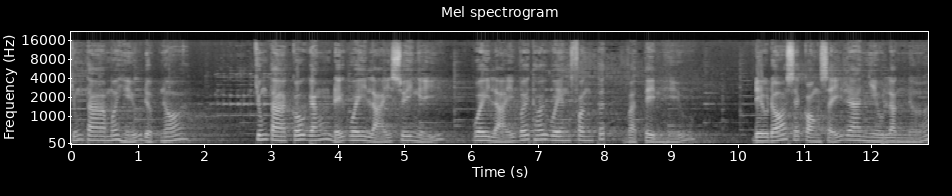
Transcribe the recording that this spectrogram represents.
chúng ta mới hiểu được nó. Chúng ta cố gắng để quay lại suy nghĩ, quay lại với thói quen phân tích và tìm hiểu điều đó sẽ còn xảy ra nhiều lần nữa.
